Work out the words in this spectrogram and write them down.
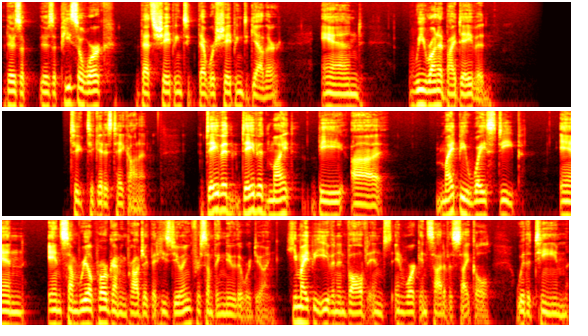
there's a there's a piece of work that's shaping to, that we're shaping together, and we run it by David to to get his take on it. David David might be uh, might be waist deep in in some real programming project that he's doing for something new that we're doing. He might be even involved in in work inside of a cycle with a team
